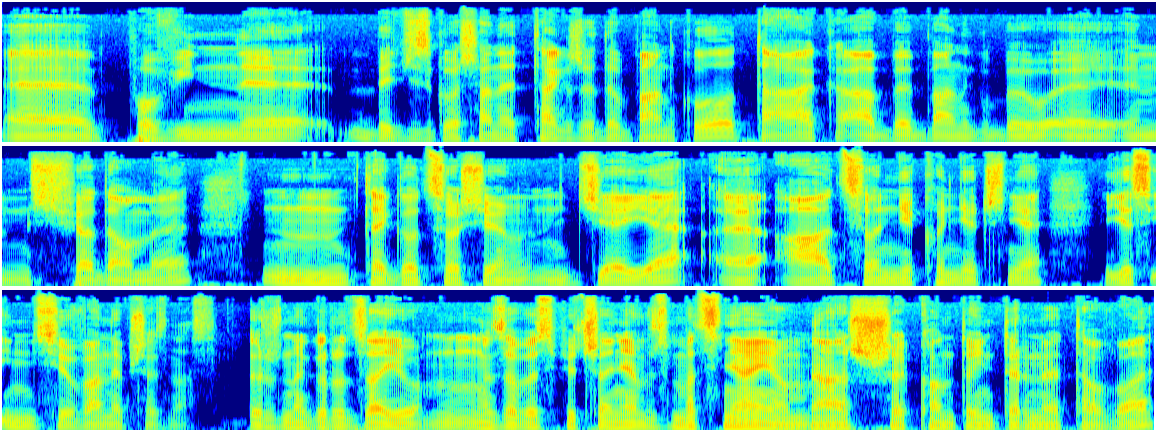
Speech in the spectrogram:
e, powinny być zgłaszane także do banku, tak aby bank był e, świadomy m, mm, tego, co się dzieje, e, a co niekoniecznie jest inicjowane przez nas. Różnego rodzaju mm, zabezpieczenia wzmacniają nasze konto internetowe.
